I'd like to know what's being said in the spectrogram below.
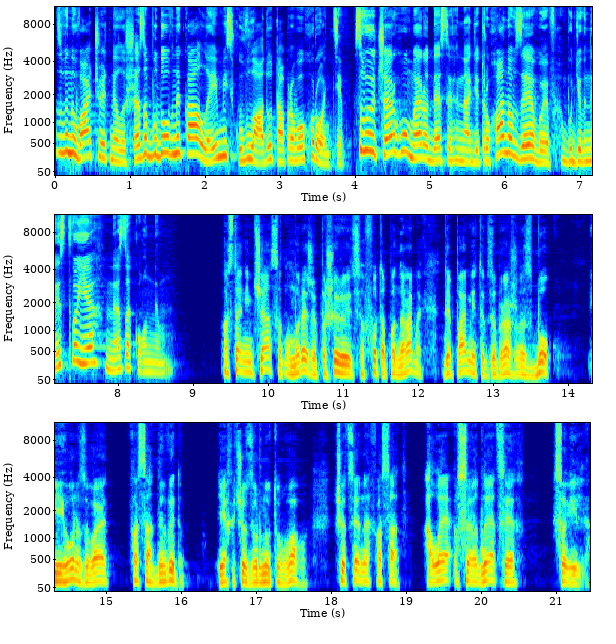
звинувачують не лише забудовника, але й міську владу та правоохоронців. В свою чергу мер Одеси Геннадій Труханов заявив, будівництво є незаконним. Останнім часом у мережі поширюються фотопанорами, де пам'ятник зображено збоку, і його називають фасадним видом. Я хочу звернути увагу, що це не фасад, але все одне це свавілля.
